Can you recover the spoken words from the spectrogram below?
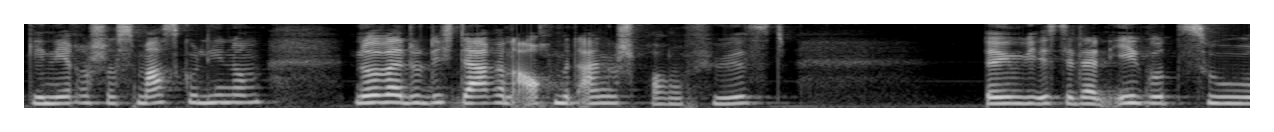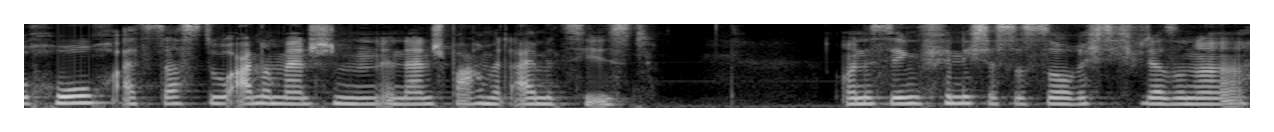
generisches Maskulinum, nur weil du dich darin auch mit angesprochen fühlst, irgendwie ist dir dein Ego zu hoch, als dass du andere Menschen in deine Sprache mit einbeziehst. Und deswegen finde ich, das ist so richtig wieder so eine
